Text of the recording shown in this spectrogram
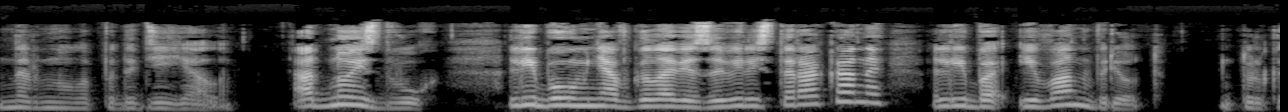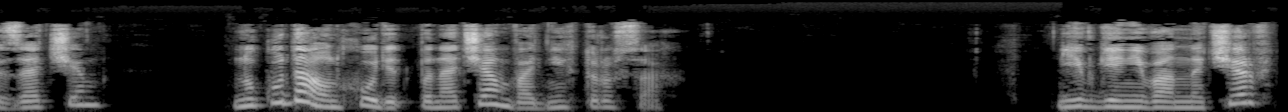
нырнула под одеяло. Одно из двух. Либо у меня в голове завелись тараканы, либо Иван врет. Но только зачем? Ну куда он ходит по ночам в одних трусах? Евгения Ивановна Червь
